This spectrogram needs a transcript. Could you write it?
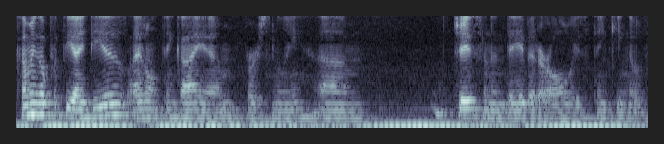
Coming up with the ideas, I don't think I am personally. Um, Jason and David are always thinking of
